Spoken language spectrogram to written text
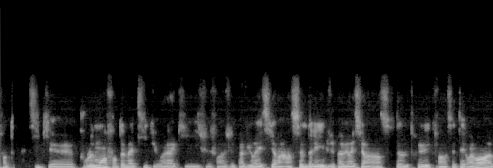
fantomatique, pour le moins fantomatique, voilà, qui, je l'ai pas vu réussir un seul dribble, j'ai pas vu réussir un seul truc. C'était vraiment,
